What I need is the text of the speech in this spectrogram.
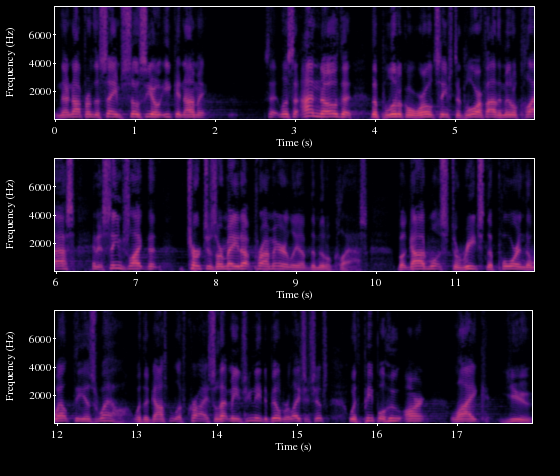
and they're not from the same socioeconomic. Listen, I know that the political world seems to glorify the middle class, and it seems like that churches are made up primarily of the middle class. But God wants to reach the poor and the wealthy as well with the gospel of Christ. So that means you need to build relationships with people who aren't like you.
